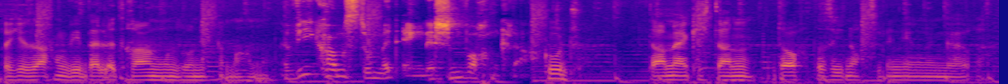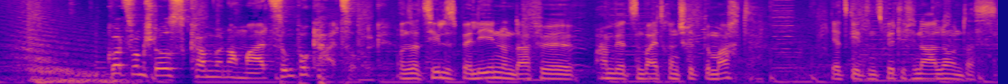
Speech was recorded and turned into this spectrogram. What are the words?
solche Sachen wie Bälle tragen und so nicht mehr machen muss. Wie kommst du mit englischen Wochen klar? Gut, da merke ich dann doch, dass ich noch zu den Jungen gehöre. Kurz vorm Schluss kommen wir nochmal zum Pokal zurück. Unser Ziel ist Berlin und dafür haben wir jetzt einen weiteren Schritt gemacht. Jetzt geht es ins Viertelfinale und das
